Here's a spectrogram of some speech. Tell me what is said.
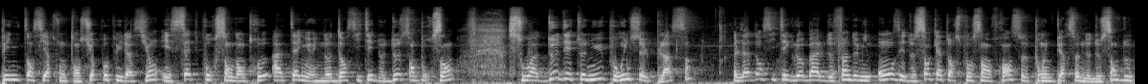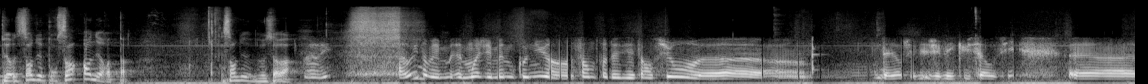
pénitentiaires sont en surpopulation et 7% d'entre eux atteignent une densité de 200%, soit deux détenus pour une seule place. La densité globale de fin 2011 est de 114% en France pour une personne de 102%, 102% en Europe. 102, ça va. Oui. Ah oui, non, mais moi j'ai même connu un centre de détention. euh, D'ailleurs, j'ai vécu ça aussi. Euh,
